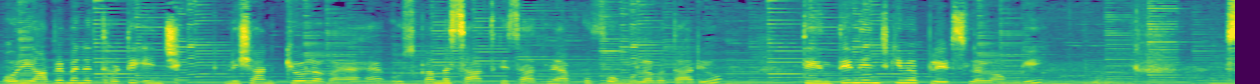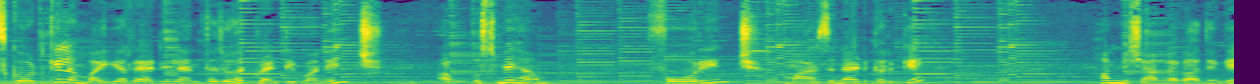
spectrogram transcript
और यहाँ पे मैंने 30 इंच निशान क्यों लगाया है, उसका मैं साथ के साथ में आपको फॉर्मूला बता रही हूँ। तीन तीन इंच की मैं प्लेट्स लगाऊँगी। स्कर्ट की लंबाई है रेडी लेंथ है जो है 21 इंच अब उसमें हम 4 इंच मार्जिन ऐड करके हम निशान लगा देंगे।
